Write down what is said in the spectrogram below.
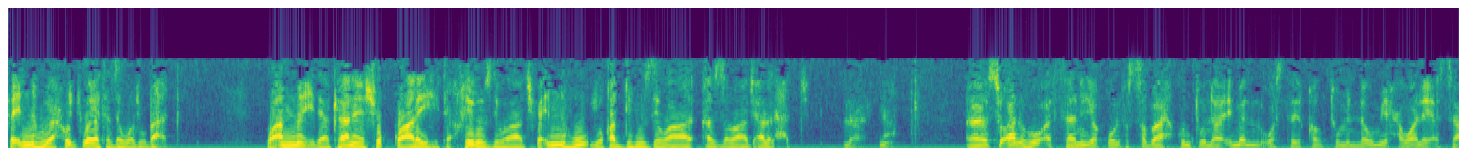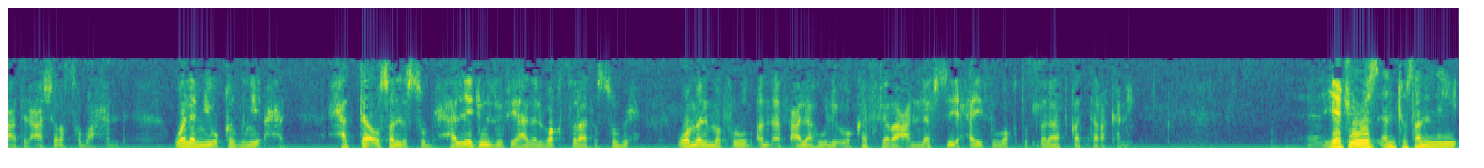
فإنه يحج ويتزوج بعد. وأما إذا كان يشق عليه تأخير الزواج فإنه يقدم الزواج, الزواج على الحج. نعم, نعم. آه سؤاله الثاني يقول في الصباح كنت نائما واستيقظت من نومي حوالي الساعة العاشرة صباحا ولم يوقظني أحد حتى أصلي الصبح. هل يجوز في هذا الوقت صلاة الصبح؟ وما المفروض أن أفعله لأكفر عن نفسي حيث وقت الصلاة قد تركني؟ يجوز أن تصلي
